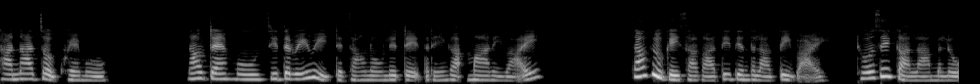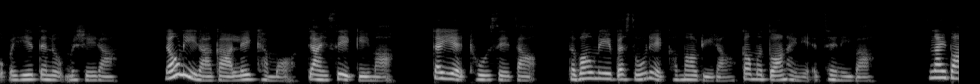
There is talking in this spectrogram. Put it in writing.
ဌာနချုပ်ခွဲမှုနောက်တန်းမှုကြီးတရီတွေတကြောင်လုံးလစ်တဲ့သတင်းကမှားနေပါတယ်။ ကြောက်ပြူကိစ္စကတည်တင်သလောက်သိပါတယ်။ထိုးစစ်ကာလာမလို့မရေးတင်လို့မရေးတာလုံနေတာကလက်ခံမော်ပြိုင်စစ်ကေးမှာတက်ရက်ထိုးဆဲကြောင့်တပုံနေပစိုးနဲ့ခမောက်တီတောင်ကောက်မသွားနိုင်တဲ့အခြေအနေပါစနိုက်ပါ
